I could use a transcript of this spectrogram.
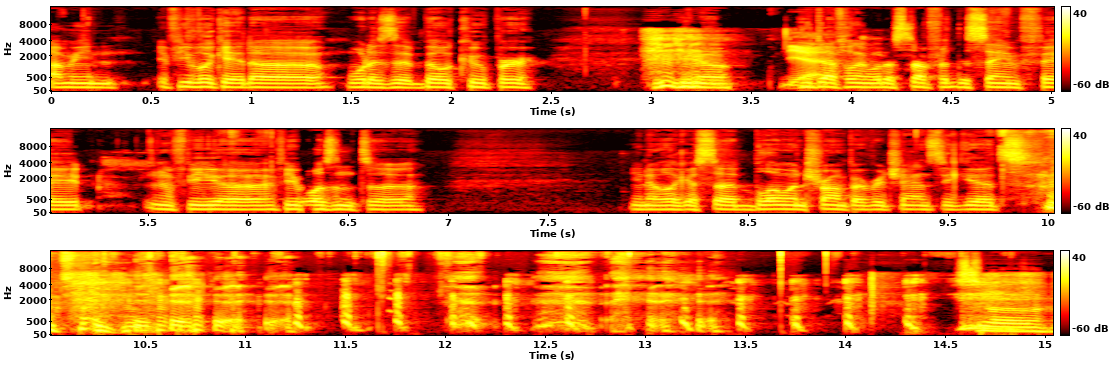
I mean, if you look at uh, what is it, Bill Cooper? You know, yeah. he definitely would have suffered the same fate if he uh, if he wasn't uh, you know, like I said, blowing Trump every chance he gets. so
